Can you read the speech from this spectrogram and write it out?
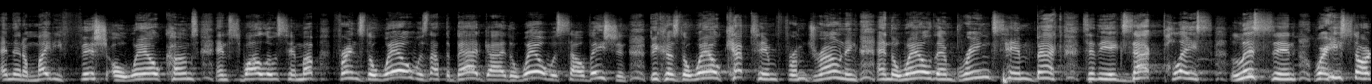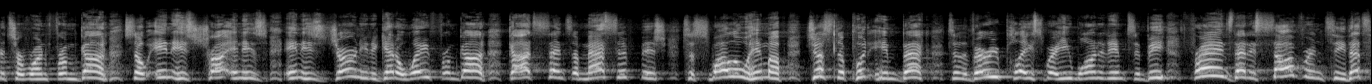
and then a mighty fish, a whale, comes and swallows him up. Friends, the whale was not the bad guy, the whale was salvation because the whale kept him from drowning, and the whale then brings him back to the exact place listen where he started to run from God. So in his try in his in his journey to get away from God, God sends a massive fish to swallow him up just to put him back to the very place where he wanted him to be. Friends, that is sovereignty. That's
